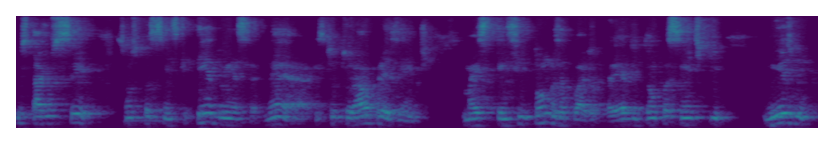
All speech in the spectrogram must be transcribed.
O estágio C são os pacientes que têm a doença né, estrutural presente, mas tem sintomas atuais de prévio, então, o paciente que, mesmo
